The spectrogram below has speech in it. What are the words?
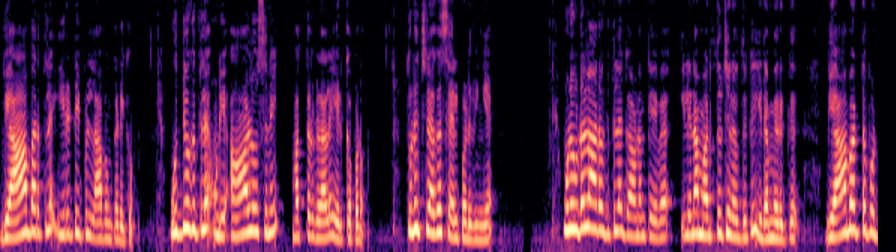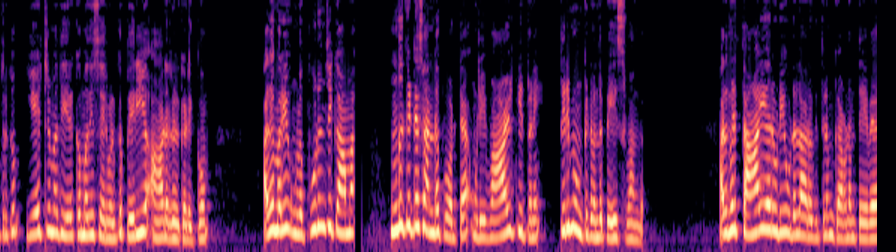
வியாபாரத்தில் இரட்டிப்பு லாபம் கிடைக்கும். உத்தியோகத்தில் உங்களுடைய ஆலோசனை மற்றவர்களால் ஏற்கப்படும். துணிச்சலாக செயல்படுவீங்க. உங்களுடைய உடல் ஆரோக்கியத்தில் கவனம் தேவை. இல்லைனா மருத்துவ செலவத்திற்கு இடம் இருக்குது வியாபாரத்தை பொறுத்திருக்கும் ஏற்றுமதி இறக்குமதி செய்கிறவங்களுக்கு பெரிய ஆர்டர்கள் கிடைக்கும். அதே மாதிரி உங்களை புரிஞ்சிக்காமல் உங்ககிட்ட சண்டை போட்ட உங்களுடைய வாழ்க்கை துணை திரும்பி உங்ககிட்ட வந்து பேசுவாங்க. அது மாதிரி தாயாருடைய உடல் ஆரோக்கியத்திலும் கவனம் தேவை.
